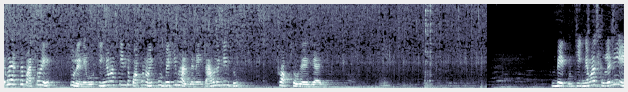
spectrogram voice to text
এবার একটা পাত্রে তুলে নেব। চিংড়ি মাছ কিন্তু কখনোই খুব বেশি ভাজবে নেই তাহলে কিন্তু শক্ত হয়ে যায়। বেগুন, চিংড়ি মাছ তুলে নিয়ে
